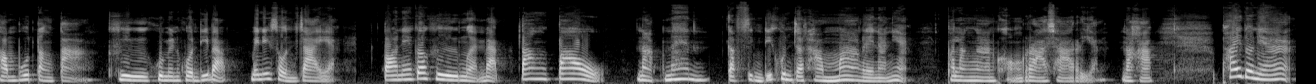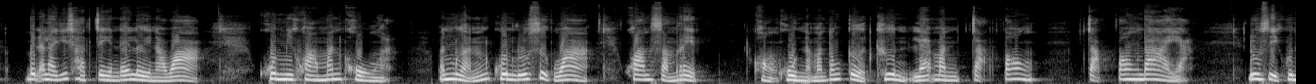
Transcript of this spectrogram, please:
คำพูดต่างๆ คือคุณเป็นคนที่แบบไม่ได้สนใจอะ่ะ ตอนนี้ก็คือเหมือนแบบตั้งเป้า หนักแน่นกับสิ่งที่คุณจะทำมากเลยนะเนี่ยพลังงานของราชาเหรียญนะคะไพ่ตัวเนี้ย เป็นอะไรที่ชัดเจนได้เลยนะว่า คุณมีความมั่นคงอะ่ะ มันเหมือนคุณรู้สึกว่าความสำเร็จของคุณอะมันต้องเกิดขึ้น และมันจะต้องจับต้องได้อะ ดูสิคุณ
